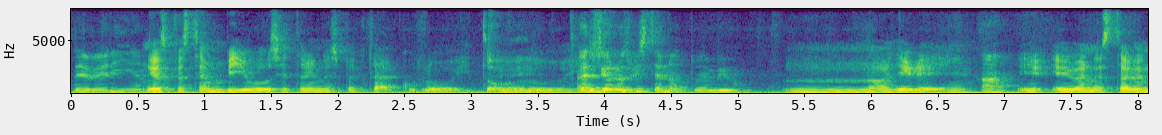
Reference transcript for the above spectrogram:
deberían. Y es que está en vivo, sí trae un espectáculo y todo. y- Ah, Esos ya los viste, ¿no? Tú en vivo. Mm, No llegué. Ah. I- iban a estar en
